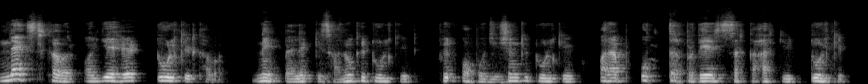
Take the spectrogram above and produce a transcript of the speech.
नेक्स्ट खबर, और ये है टूल किट खबर। नहीं, पहले किसानों की टूल किट फिर ऑपोजिशन की टूल किट और अब उत्तर प्रदेश सरकार की टूल किट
